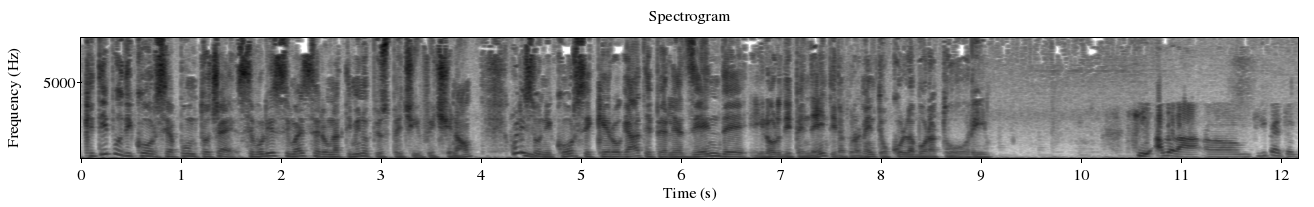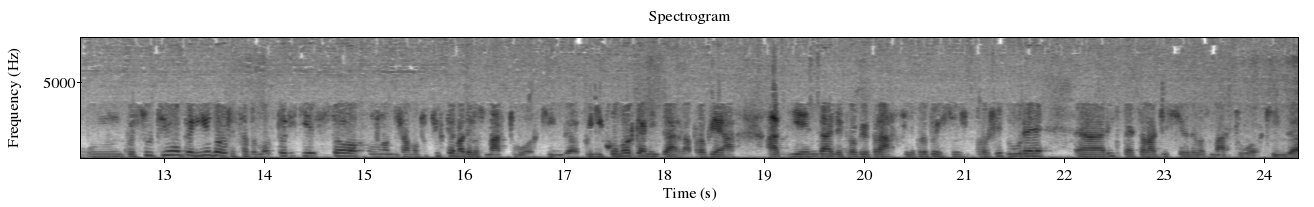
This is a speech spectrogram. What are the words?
Che tipo di corsi appunto c'è, se volessimo essere un attimino più specifici, no? Quali sì. sono i corsi che erogate per le aziende, i loro dipendenti naturalmente o collaboratori? Sì, allora um, ti ripeto, in quest'ultimo periodo c'è stato molto richiesto um, diciamo, tutto il tema dello smart working, quindi come organizzare la propria azienda e le proprie prassi, le proprie procedure uh, rispetto alla gestione dello smart working.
